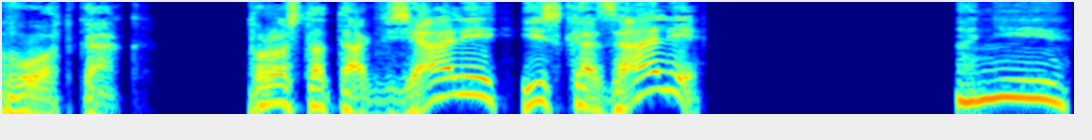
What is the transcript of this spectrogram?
«Вот как? Просто так взяли и сказали?» «Они...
